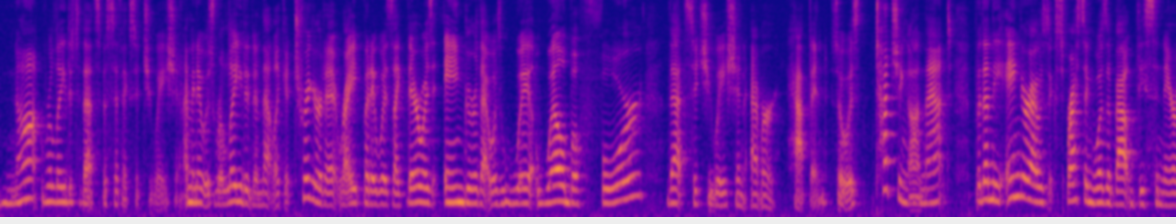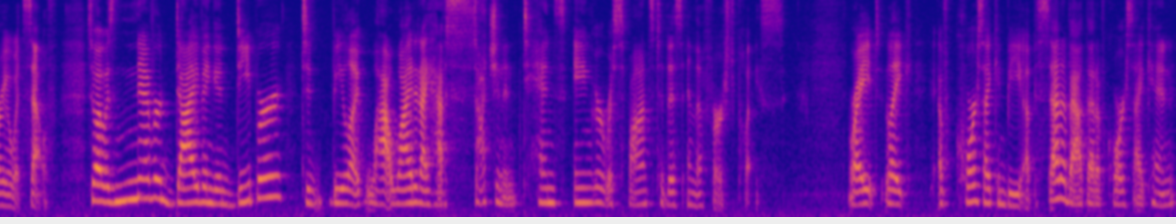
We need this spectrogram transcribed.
not related to that specific situation. I mean, it was related in that like it triggered it, right? But it was like there was anger that was way, well before that situation ever happened. So it was touching on that, but then the anger I was expressing was about the scenario itself. So I was never diving in deeper to be like, wow, why did I have such an intense anger response to this in the first place? Right? Like, of course, I can be upset about that. Of course, I can,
